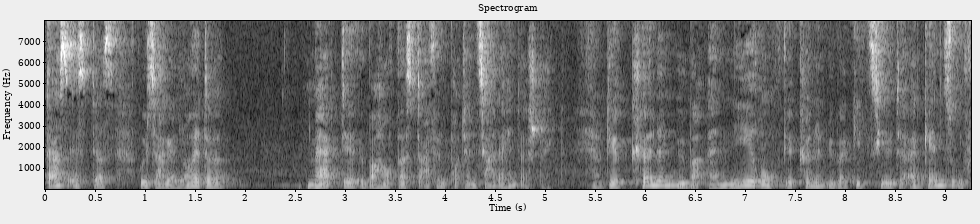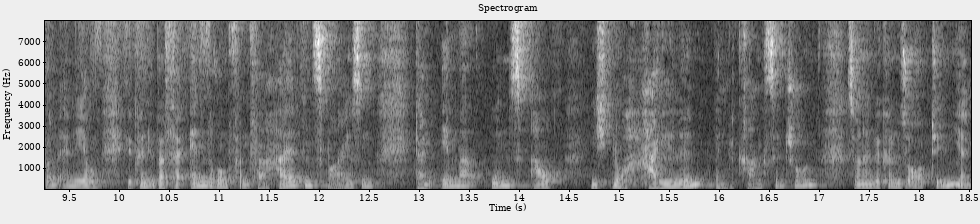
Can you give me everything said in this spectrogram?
das ist das, wo ich sage, Leute, merkt ihr überhaupt, was da für ein Potenzial dahinter steckt? Ja. Wir können über Ernährung, wir können über gezielte Ergänzung von Ernährung, wir können über Veränderung von Verhaltensweisen dann immer uns auch nicht nur heilen, wenn wir krank sind schon, sondern wir können uns auch optimieren.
